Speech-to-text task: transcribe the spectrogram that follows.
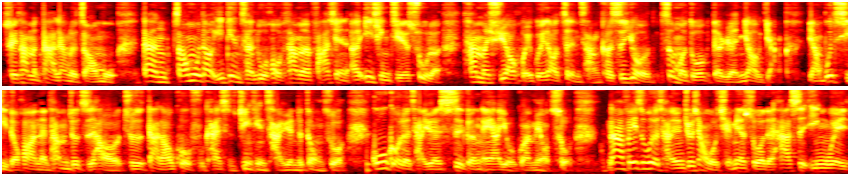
所以他们大量的招募，但招募到一定程度后，他们发现呃疫情结束了，他们需要回归到正常，可是又有这么多的人要养，养不起的。话呢，他们就只好就是大刀阔斧开始进行裁员的动作。Google 的裁员是跟 AI 有关，没有错。那 Facebook 的裁员，就像我前面说的，它是因为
